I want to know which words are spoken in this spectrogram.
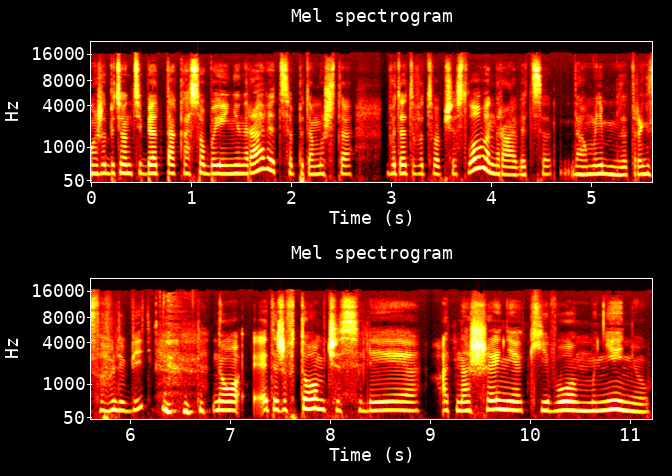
может быть, он тебе так особо и не нравится, потому что вот это вот вообще слово нравится, да, мы не будем затрагивать слово любить, но это же в том числе отношение к его мнению,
